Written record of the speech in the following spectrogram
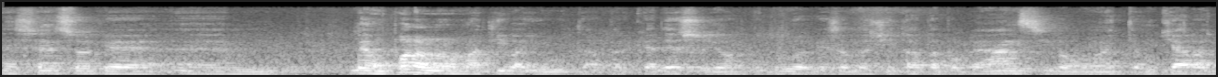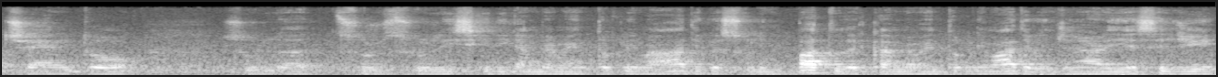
nel senso che ehm, Beh, un po' la normativa aiuta, perché adesso IORP 2, che è stata citata poc'anzi, mette un chiaro accento sul, sul, sui rischi di cambiamento climatico e sull'impatto del cambiamento climatico in generale di ESG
